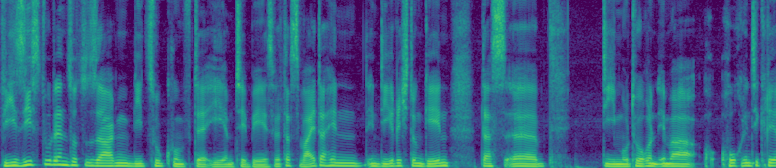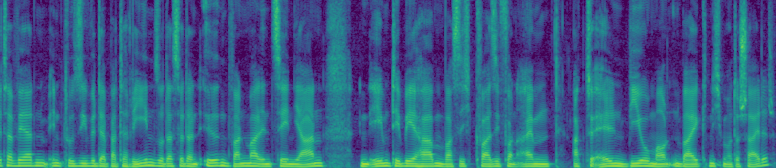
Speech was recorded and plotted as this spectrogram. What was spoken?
Wie siehst du denn sozusagen die Zukunft der EMTBs? Wird das weiterhin in die Richtung gehen, dass äh, die Motoren immer hochintegrierter werden, inklusive der Batterien, sodass wir dann irgendwann mal in zehn Jahren ein EMTB haben, was sich quasi von einem aktuellen Bio-Mountainbike nicht mehr unterscheidet?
